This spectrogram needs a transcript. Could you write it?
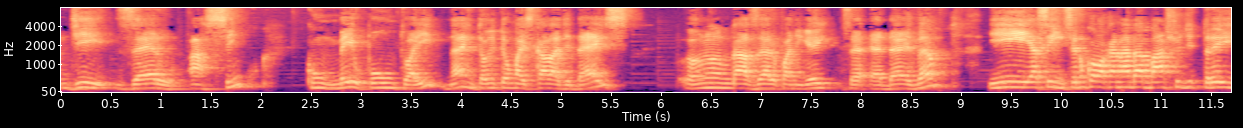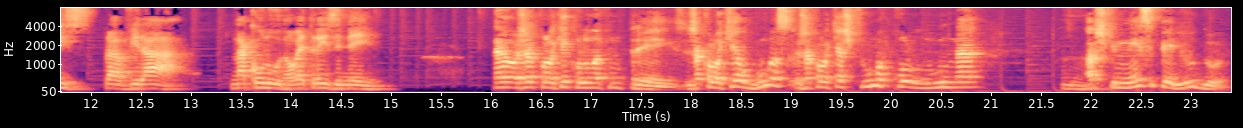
de 0 a 5, com meio ponto aí, né? Então ele tem uma escala de 10. Eu não dá zero para ninguém, é 10 mesmo. E assim, você não coloca nada abaixo de 3 para virar na coluna, ou é 3,5? Não, eu já coloquei coluna com três. Já coloquei algumas, eu já coloquei acho que uma coluna. Acho que nesse período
